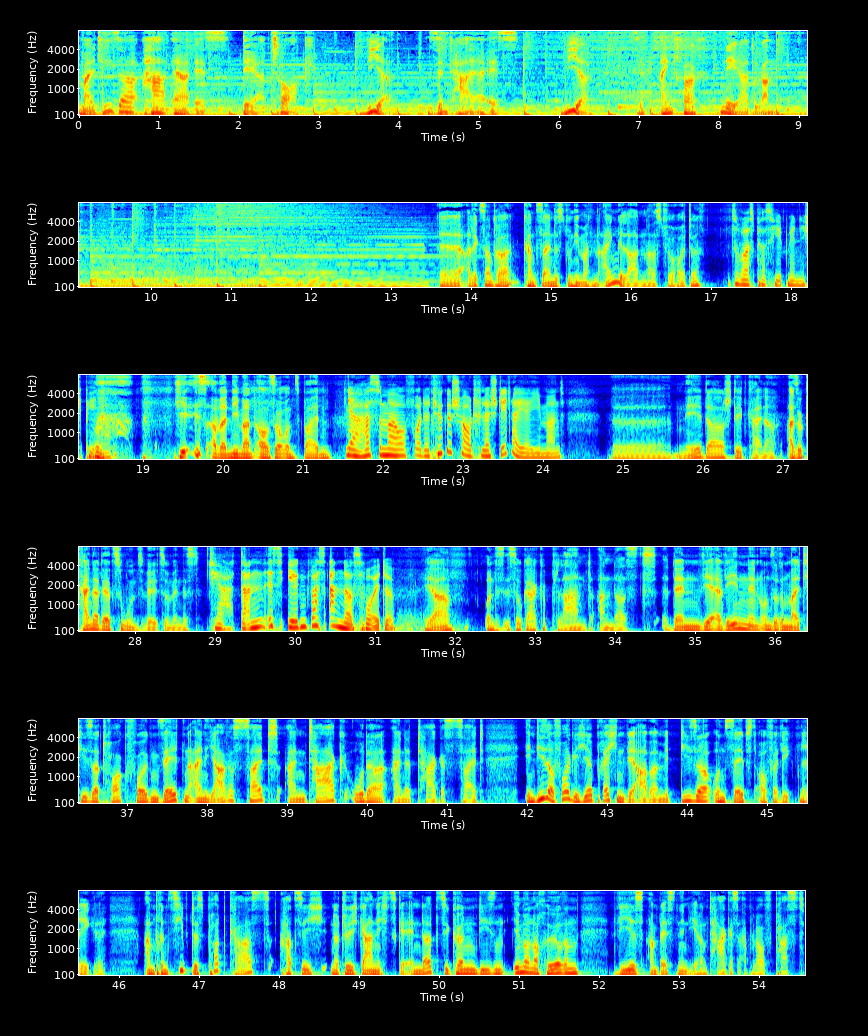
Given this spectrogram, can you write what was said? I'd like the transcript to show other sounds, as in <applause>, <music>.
Malteser HRS, der Talk. Wir sind HRS. Wir sind einfach näher dran. Äh, Alexandra, kann es sein, dass du niemanden eingeladen hast für heute? Sowas passiert mir nicht, Peter. <laughs> Hier ist aber niemand außer uns beiden. Ja, hast du mal vor der Tür geschaut? Vielleicht steht da ja jemand. Äh, nee, da steht keiner. Also keiner, der zu uns will zumindest. Tja, dann ist irgendwas anders heute. Ja, und es ist sogar geplant anders. Denn wir erwähnen in unseren Malteser Talk-Folgen selten eine Jahreszeit, einen Tag oder eine Tageszeit. In dieser Folge hier brechen wir aber mit dieser uns selbst auferlegten Regel. Am Prinzip des Podcasts hat sich natürlich gar nichts geändert. Sie können diesen immer noch hören, wie es am besten in Ihren Tagesablauf passt.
